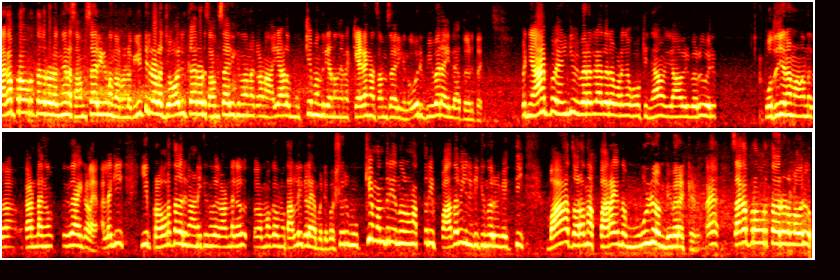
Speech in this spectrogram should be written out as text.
സഹപ്രവർത്തകരോട് എങ്ങനെ സംസാരിക്കണം എന്ന് അറിഞ്ഞൂടാ വീട്ടിലുള്ള ജോലിക്കാരോട് സംസാരിക്കുന്നതിനൊക്കെയാണ് അയാൾ മുഖ്യമന്ത്രിയാണ് ഇങ്ങനെ കിഴങ്ങൻ സംസാരിക്കുന്നത് ഒരു വിവരമില്ലാത്ത ഒരുത്തൻ. ഞാൻ ഇപ്പൊ എനിക്ക് വിവരമില്ലാത്തവരെ പറഞ്ഞ ഓക്കെ ഞാൻ ഒരു വെറും ഒരു പൊതുജനമാണെന്ന് കണ്ടങ്ങ് ഇതായി കളയാം അല്ലെങ്കിൽ ഈ പ്രവർത്തകർ കാണിക്കുന്നത് കണ്ടങ്ങ് നമുക്ക് തള്ളിക്കളയാൻ പറ്റും. പക്ഷെ ഒരു മുഖ്യമന്ത്രി എന്ന് പറഞ്ഞാൽ അത്രയും പദവിയിലിരിക്കുന്ന ഒരു വ്യക്തി വാ തുറന്ന പറയുന്ന മുഴുവൻ വിവരക്കേട്. സഹപ്രവർത്തകരോടുള്ള ഒരു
